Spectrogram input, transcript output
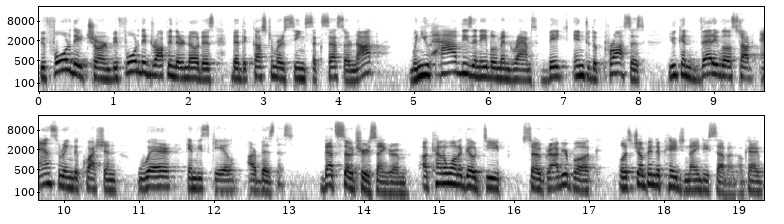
before they churn, before they drop in their notice, that the customer is seeing success or not. When you have these enablement ramps baked into the process, you can very well start answering the question where can we scale our business? That's so true, Sangram. I kind of want to go deep. So grab your book. Let's jump into page 97, okay?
